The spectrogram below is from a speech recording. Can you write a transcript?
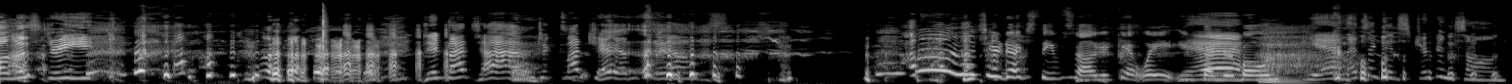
on the street. Did my time. Took my chances. That's your next theme song. I can't wait, you Yeah. thunderbone. Yeah, that's a good stripping song.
